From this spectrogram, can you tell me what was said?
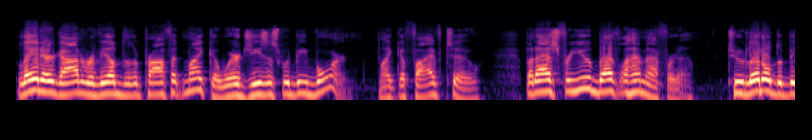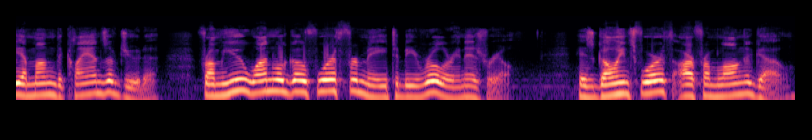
Later, God revealed to the prophet Micah where Jesus would be born. Micah 5 2. But as for you, Bethlehem Ephratah, too little to be among the clans of Judah, from you one will go forth for me to be ruler in Israel. His goings forth are from long ago,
